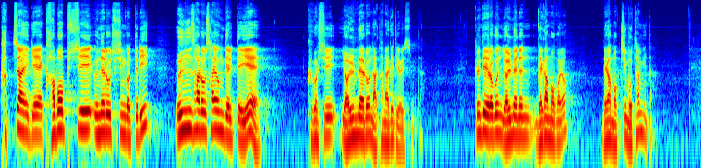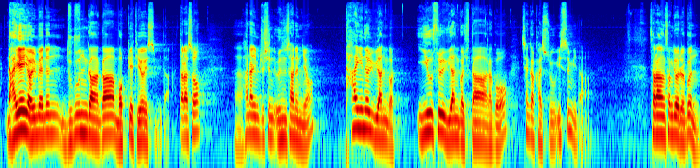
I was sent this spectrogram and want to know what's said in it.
각자에게 값없이 은혜로 주신 것들이 은사로 사용될 때에 그것이 열매로 나타나게 되어 있습니다. 그런데 여러분 열매는 내가 먹어요? 내가 먹지 못합니다. 나의 열매는 누군가가 먹게 되어 있습니다. 따라서 아, 하나님 주신 은사는요 타인을 위한 것, 이웃을 위한 것이다라고 생각할 수 있습니다. 사랑하는 성도 여러분,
